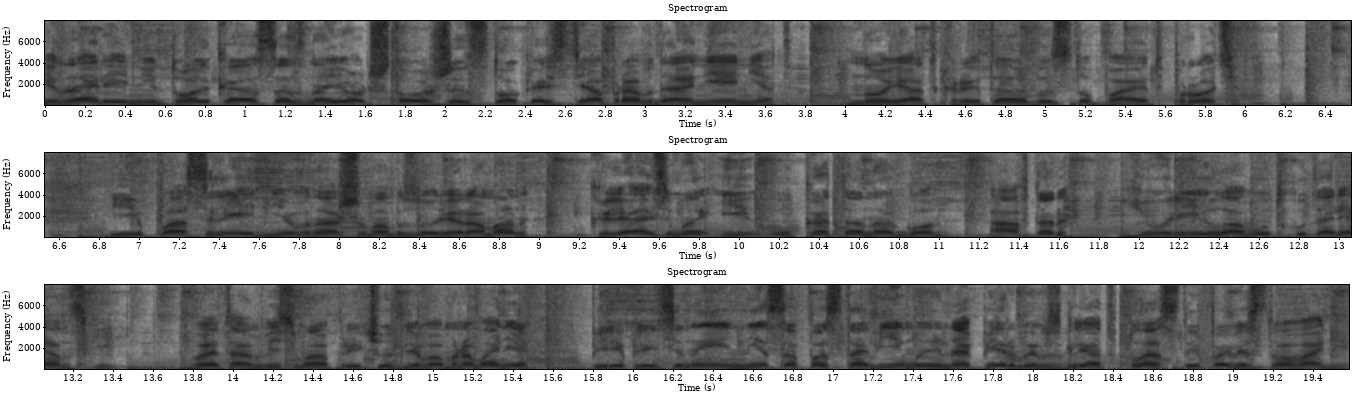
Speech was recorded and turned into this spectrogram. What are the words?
Инари не только осознает, что жестокости оправдания нет, но и открыто выступает против. И последний в нашем обзоре роман «Клязьма и Укатанагон», автор Юрий Лавут-Хуторянский. В этом весьма причудливом романе переплетены несопоставимые на первый взгляд пласты повествования.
